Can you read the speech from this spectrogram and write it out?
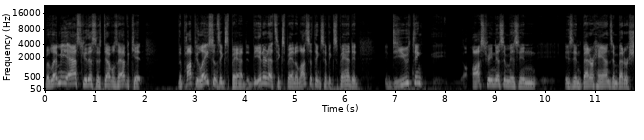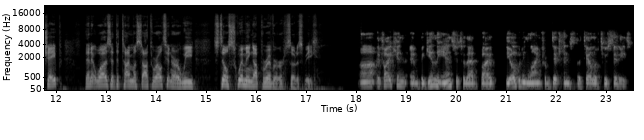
But let me ask you this as devil's advocate the population's expanded, the internet's expanded, lots of things have expanded. Do you think Austrianism is in is in better hands and better shape than it was at the time of South Royalton, or are we still swimming upriver, so to speak? Uh, if I can uh, begin the answer to that by the opening line from Dickens' The Tale of Two Cities.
